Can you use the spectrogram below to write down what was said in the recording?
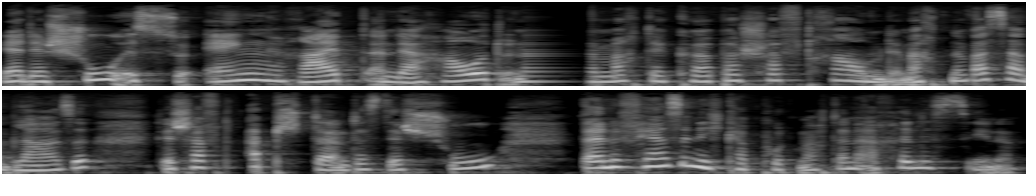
Ja, der Schuh ist zu eng, reibt an der Haut und dann macht der Körper, schafft Raum. Der macht eine Wasserblase, der schafft Abstand, dass der Schuh deine Ferse nicht kaputt macht, deine Achillessehne.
